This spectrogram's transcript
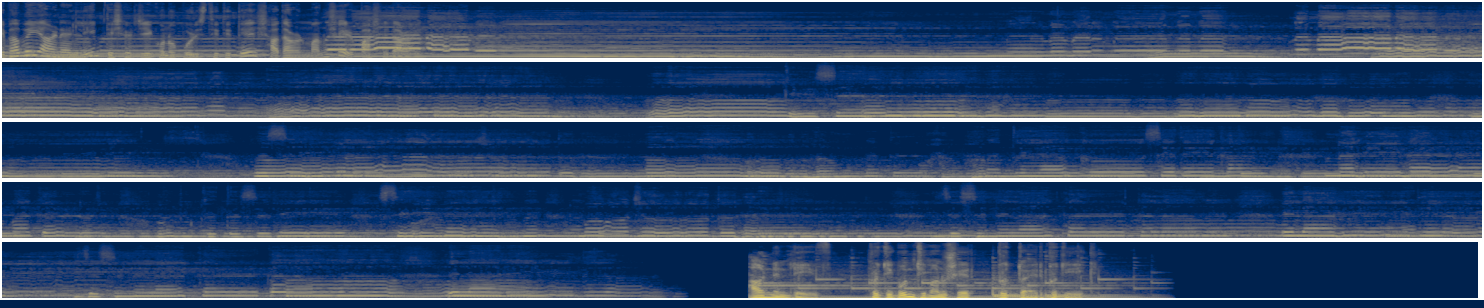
এভাবেই আর্ন অ্যান্ড লিভ দেশের যে কোনো পরিস্থিতিতে সাধারণ মানুষের পাশে দাঁড়ায়। आंखों से देखा नहीं है मगर उनकी तस्वीर सीने में मौजूद है जिसने लाकर कलाम इलाही दिया जिसने लाकर कलाम इलाही दिया আর্ন অ্যান্ড লিভ প্রতিবন্ধী মানুষের প্রত্যয়ের প্রতীক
